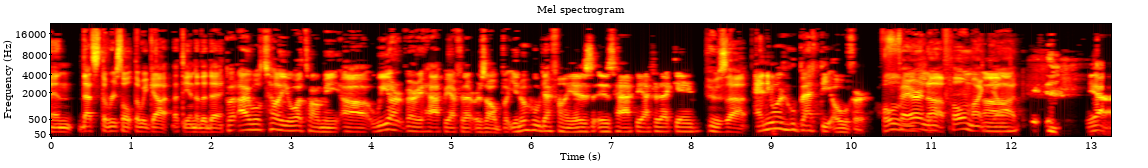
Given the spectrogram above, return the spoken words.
And that's the result that we got at the end of the day. But I will tell you what, Tommy, uh, we aren't very happy after that result. But you know who definitely is is happy after that game? Who's that? Anyone who bet the over. Holy Fair shit. enough. Oh my um, god. yeah,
